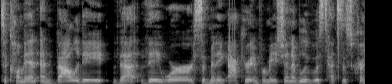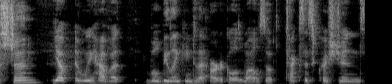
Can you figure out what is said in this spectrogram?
to come in and validate that they were submitting accurate information. I believe it was Texas Christian. Yep, and we have a we'll be linking to that article as well. So Texas Christians,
